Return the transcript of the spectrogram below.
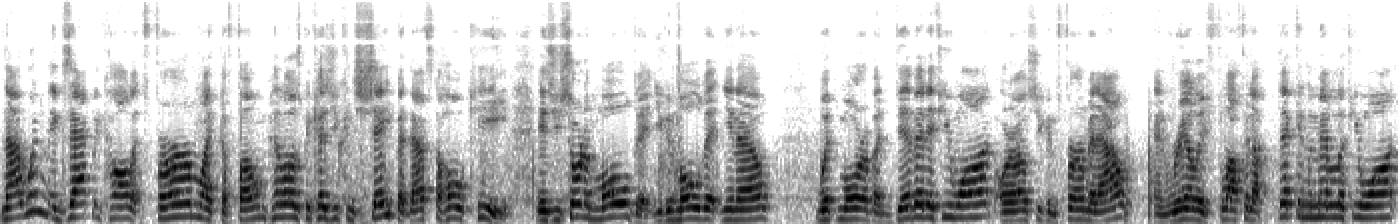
Now I wouldn't exactly call it firm like the foam pillows because you can shape it. That's the whole key is you sort of mold it. You can mold it, you know, with more of a divot if you want, or else you can firm it out and really fluff it up thick in the middle if you want.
